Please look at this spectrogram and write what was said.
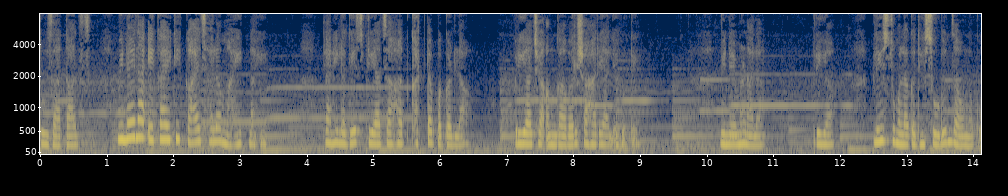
तो जाताच विनयला एकाएकी काय झालं माहीत नाही. त्याने लगेच प्रियाचा हात घट्ट पकडला. प्रियाच्या अंगावर शहारे आले होते. विनय म्हणाला प्रिया प्लीज तू मला कधी सोडून जाऊ नको.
